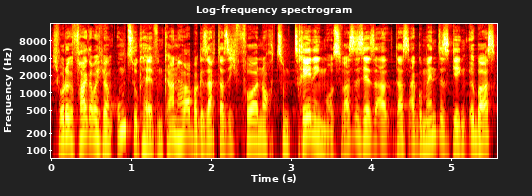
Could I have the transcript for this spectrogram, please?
Ich wurde gefragt, ob ich beim Umzug helfen kann, habe aber gesagt, dass ich vorher noch zum Training muss. Was ist jetzt das Argument des Gegenübers?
